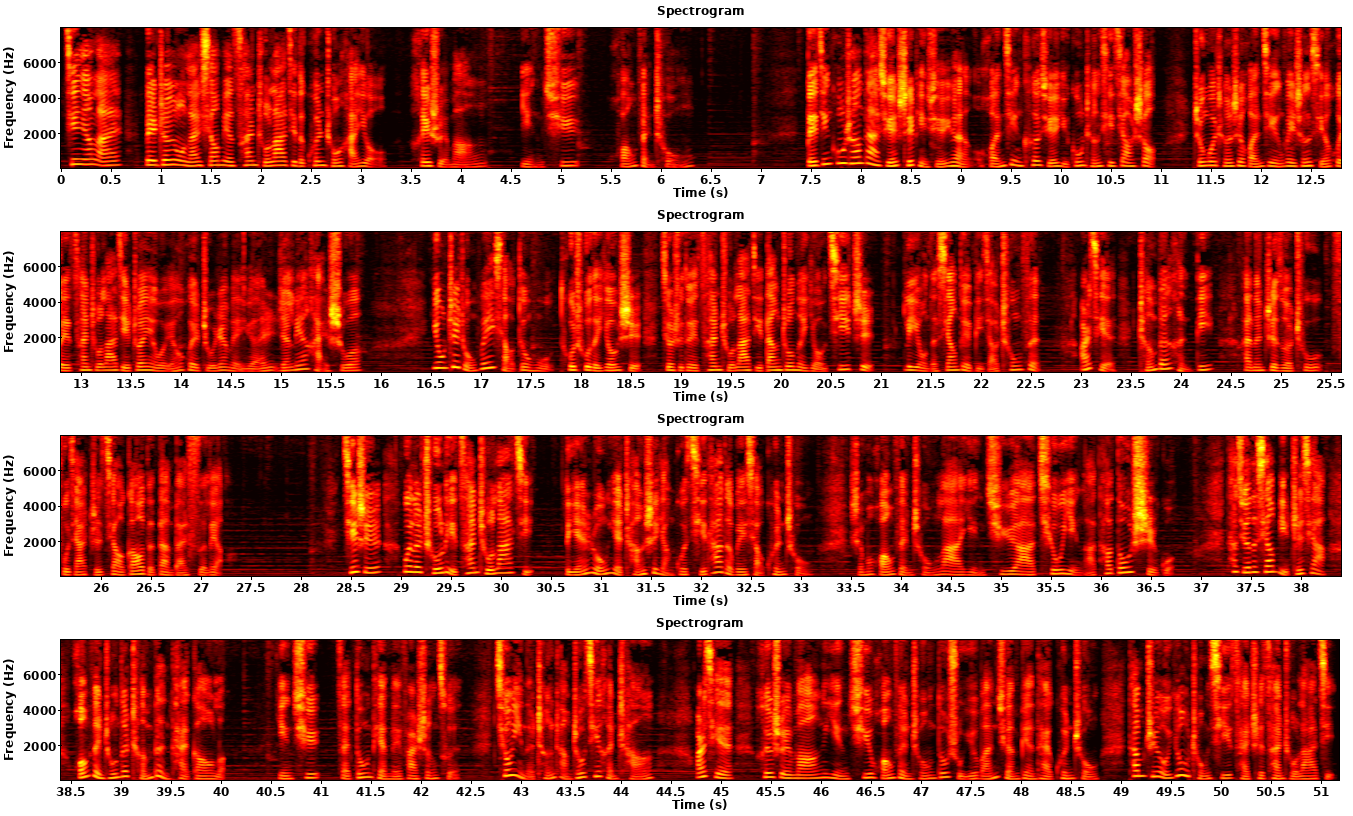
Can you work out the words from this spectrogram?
近年来，被征用来消灭餐厨垃圾的昆虫还有黑水蟒、蝇蛆、黄粉虫。北京工商大学食品学院环境科学与工程系教授、中国城市环境卫生协会餐厨垃圾专业委员会主任委员任连海说：“用这种微小动物突出的优势，就是对餐厨垃圾当中的有机质利用的相对比较充分，而且成本很低，还能制作出附加值较高的蛋白饲料。其实，为了处理餐厨垃圾，李延荣也尝试养过其他的微小昆虫，什么黄粉虫啦、蝇蛆啊、蚯蚓啊，他都试过。”他觉得相比之下，黄粉虫的成本太高了，蝇蛆在冬天没法生存，蚯蚓的成长周期很长，而且黑水蟒、蝇蛆、黄粉虫都属于完全变态昆虫，它们只有幼虫期才吃餐厨垃圾，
